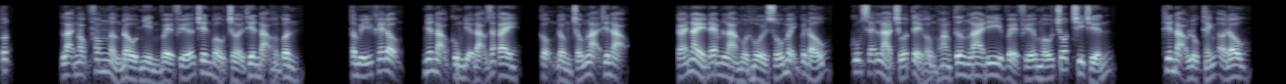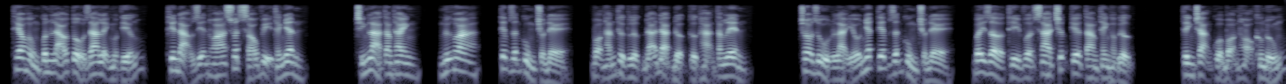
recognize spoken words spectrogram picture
Tốt. lại ngọc phong ngẩng đầu nhìn về phía trên bầu trời thiên đạo hồng quân. Tâm ý khẽ động, nhân đạo cùng địa đạo dắt tay, cộng đồng chống lại thiên đạo. Cái này đem là một hồi số mệnh quyết đấu, cũng sẽ là chúa tể hồng hoàng tương lai đi về phía mấu chốt chi chiến. Thiên đạo lục thánh ở đâu? Theo hồng quân lão tổ ra lệnh một tiếng, thiên đạo diễn hóa xuất sáu vị thánh nhân. Chính là tam thanh, nữ hoa tiếp dẫn cùng chuẩn đề, bọn hắn thực lực đã đạt được cực hạn tăng lên. Cho dù là yếu nhất tiếp dẫn cùng chuẩn đề, bây giờ thì vượt xa trước kia tam thanh hợp lực. Tình trạng của bọn họ không đúng.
